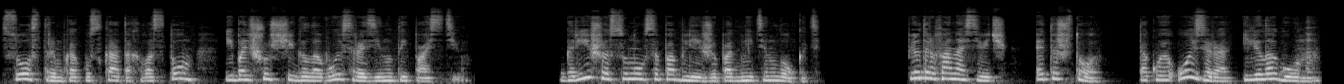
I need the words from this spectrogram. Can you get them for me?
с острым, как у ската, хвостом и большущей головой с разинутой пастью. Гриша сунулся поближе, под Митин локоть. «Петр Афанасьевич, это что, такое озеро или лагуна?»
